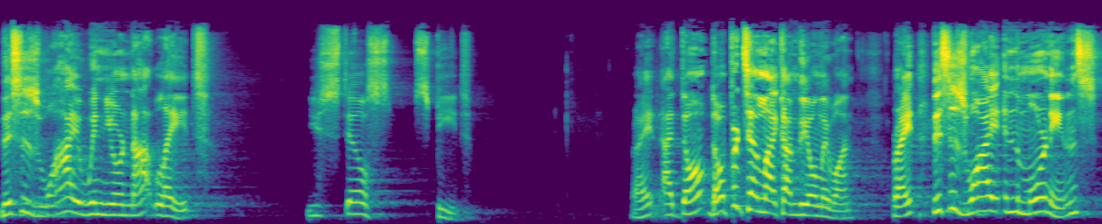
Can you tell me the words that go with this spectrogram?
This is why, when you're not late, you still speed. Right? I don't, don't pretend like I'm the only one, right? This is why in the mornings,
